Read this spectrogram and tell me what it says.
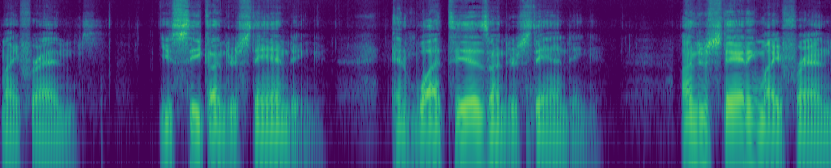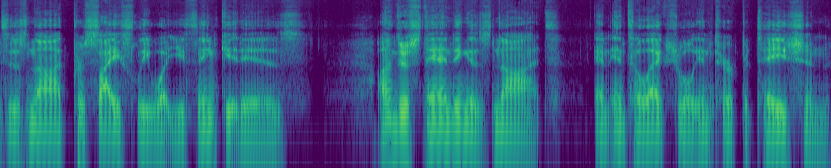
my friends? You seek understanding. And what is understanding? Understanding, my friends, is not precisely what you think it is. Understanding is not an intellectual interpretation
